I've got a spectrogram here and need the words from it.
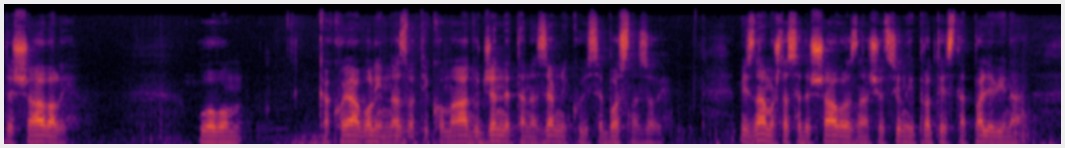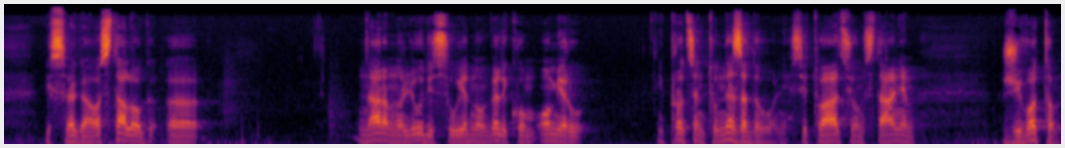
dešavali u ovom, kako ja volim nazvati, komadu dženneta na zemlji koji se Bosna zove. Mi znamo šta se dešavalo, znači od silnih protesta, paljevina i svega ostalog. E, naravno, ljudi su u jednom velikom omjeru i procentu nezadovoljni situacijom, stanjem, životom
